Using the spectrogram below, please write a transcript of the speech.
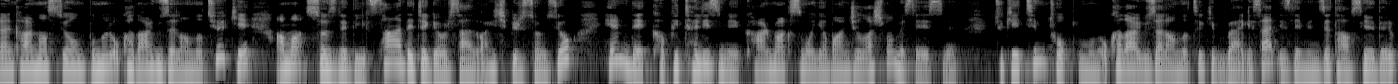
reenkarnasyon bunları o kadar güzel anlatıyor ki ama sözle değil sadece görsel var hiçbir söz yok. Hem de kapitalizmi, Karl yabancılaşma meselesini, tüketim toplumunu o kadar güzel anlatır ki bu belgesel izlemenizi tavsiye ederim.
